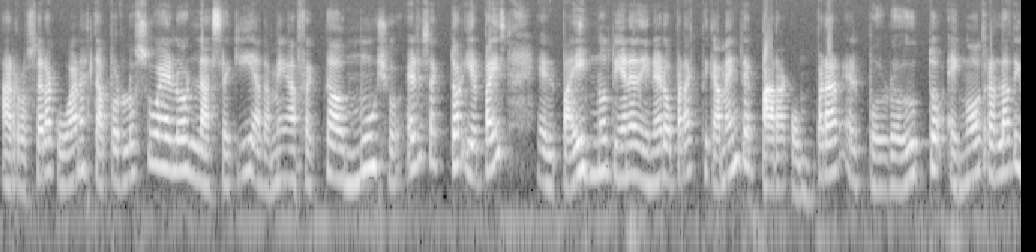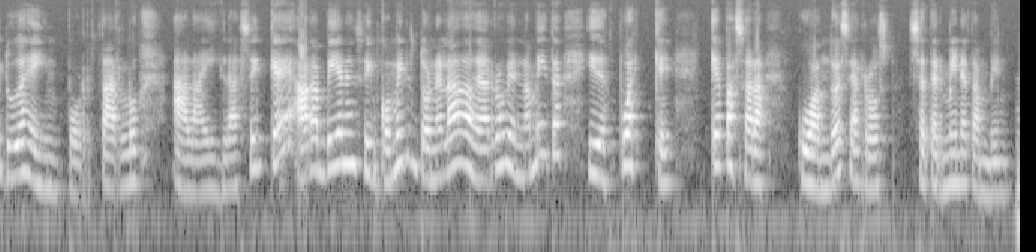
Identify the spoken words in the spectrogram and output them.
arrocera cubana está por los suelos, la sequía también ha afectado mucho el sector y el país, el país no tiene dinero prácticamente para comprar el producto en otras latitudes e importarlo a la isla. Así que ahora vienen 5.000 toneladas de arroz vietnamita y después ¿qué? ¿Qué pasará cuando ese arroz se termine también?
